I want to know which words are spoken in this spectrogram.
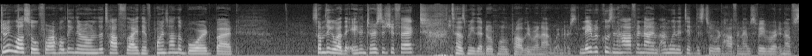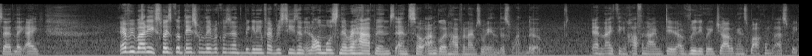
doing well so far, holding their own in the top flight. They have points on the board, but something about the Edin Terzic effect tells me that Dortmund will probably run out winners. Leverkusen Hoffenheim, I'm going to tip this toward Hoffenheim's favor. Enough said. Like I, everybody expects good things from Leverkusen at the beginning of every season. It almost never happens, and so I'm going Hoffenheim's way in this one. The and I think Hoffenheim did a really great job against Bochum last week.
